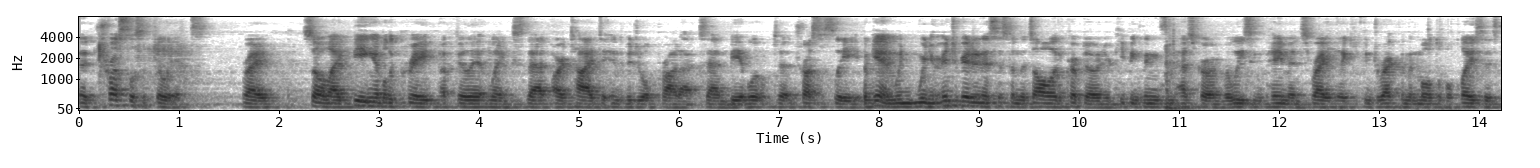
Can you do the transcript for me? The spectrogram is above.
uh, trustless affiliates, right? So like being able to create affiliate links that are tied to individual products and be able to trustlessly, again, when, when you're integrated in a system that's all in crypto and you're keeping things in escrow and releasing payments, right? Like you can direct them in multiple places.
